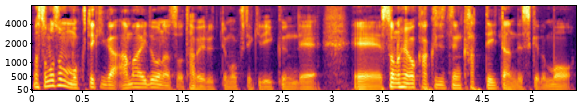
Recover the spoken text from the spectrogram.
まあ、そもそも目的が甘いドーナツを食べるって目的で行くんで、えー、その辺を確実に買っていたんですけども、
